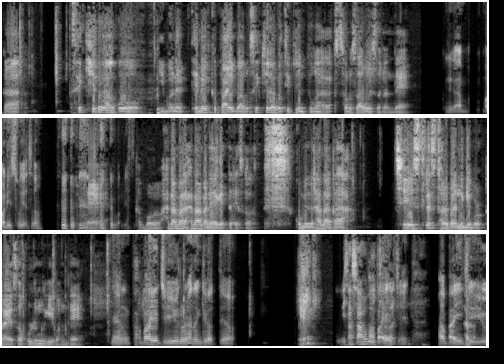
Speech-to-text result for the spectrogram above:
그러니까 세키로하고 이번에 데메크 5하고 세키로하고 디비전 2가 서로 싸우고 있었는데 그러니까 머릿속에서 네. 그러니까 뭐 하나만 하나만 해야겠다 해서 고민을 하다가 제일 스트레스 덜 받는 게 뭘까 해서 고른 게 이건데 그냥 바바이즈유를 하는 게 어때요? 이미 사사 하고 봐봐요. 있잖아, 쟤. 바바이즈유.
